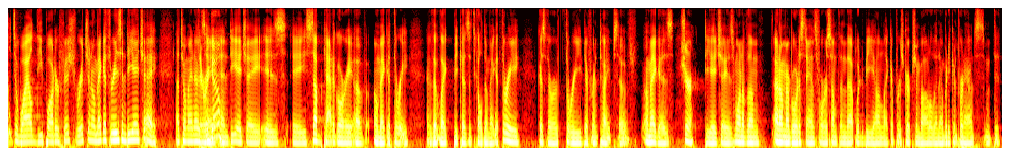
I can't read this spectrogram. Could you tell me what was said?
it's a wild deep water fish rich in omega 3s and DHA. That's what my notes There we say. go. And DHA is a subcategory of omega 3. uh, That like because it's called omega 3 because there are three different types of omegas. sure. DHA is one of them. I don't remember what it stands for. Something that would be on like a prescription bottle that nobody can pronounce. It's,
